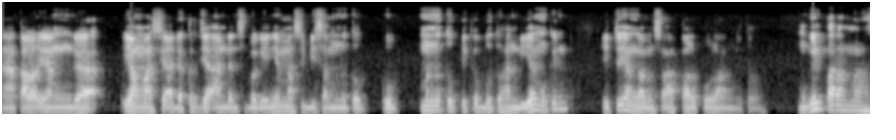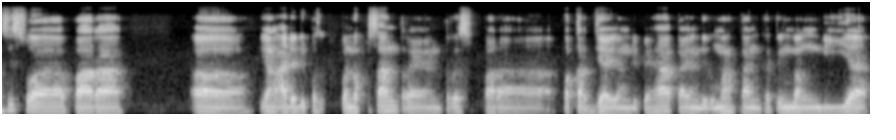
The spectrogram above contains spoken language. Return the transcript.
Nah kalau yang nggak yang masih ada kerjaan dan sebagainya masih bisa menutup menutupi kebutuhan dia mungkin itu yang nggak masuk akal pulang gitu. Mungkin para mahasiswa para eh, yang ada di pondok pesantren terus para pekerja yang di PHK yang dirumahkan ketimbang dia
